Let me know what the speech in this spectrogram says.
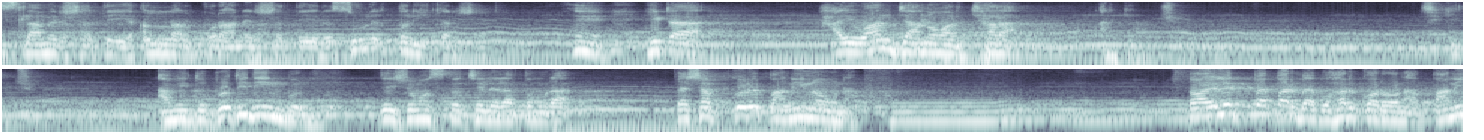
ইসলামের সাথে, আল্লাহর কোরআনের সাথে, রসুলের তরিকার সাথে। হ্যাঁ এটা হাইওয়ান জানোয়ার ছাড়া আর কিচ্ছু কিচ্ছু আমি তো প্রতিদিন বলি, যে সমস্ত ছেলেরা তোমরা পেশাব করে পানি নাও না। টয়লেট পেপার ব্যবহার করো না, পানি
